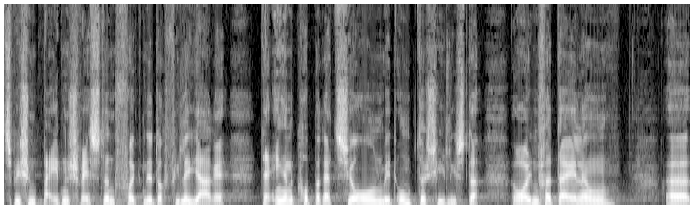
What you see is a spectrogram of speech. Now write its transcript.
zwischen beiden Schwestern folgten jedoch viele Jahre der engen Kooperation mit unterschiedlichster Rollenverteilung. Äh,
